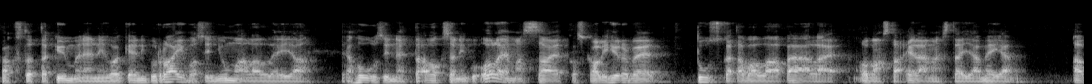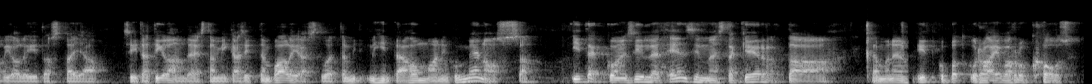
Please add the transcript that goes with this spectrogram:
2010 niin oikein niin kuin raivosin Jumalalle ja, ja huusin, että onko se niin kuin olemassa, että koska oli hirveä tuska tavallaan päällä omasta elämästä ja meidän avioliitosta ja siitä tilanteesta, mikä sitten paljastui, että mi- mihin tämä homma on niin kuin menossa. Itse koin sille, että ensimmäistä kertaa tämmöinen itkupotku raivorukous,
